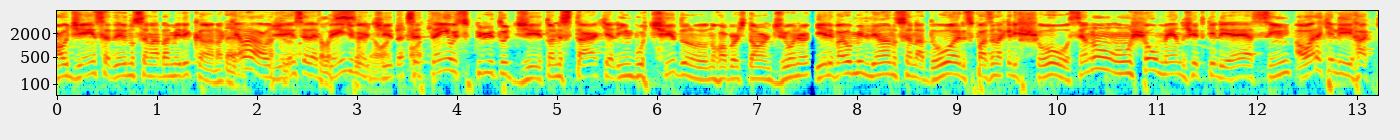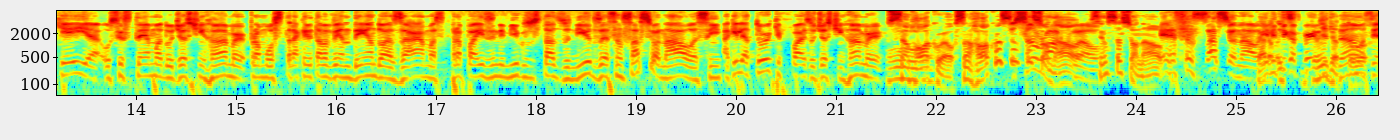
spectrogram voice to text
audiência dele no Senado americano. Aquela É, audiência aquela- ela é bem é divertida. Você tem o espírito de Tony Stark ali embutido no, no Robert Downey Jr. e ele vai humilhando os senadores, fazendo aquele show, sendo um, um showman do jeito que ele é, assim. A hora que ele hackeia o sistema do Justin Hammer pra mostrar que ele tava vendendo as armas pra países inimigos dos Estados Unidos é sensacional, assim. Aquele ator que faz o Justin Hammer, Sam o- Rockwell. Sam Rockwell é Sam sensacional. Rockwell. Sensacional. ele é sensacional. Cara, ele fica perdidão, assim.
